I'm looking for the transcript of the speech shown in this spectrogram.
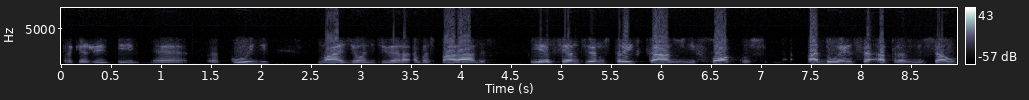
para que a gente é, cuide mais de onde tiver águas paradas. E esse ano tivemos três casos de focos. A doença, a transmissão,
